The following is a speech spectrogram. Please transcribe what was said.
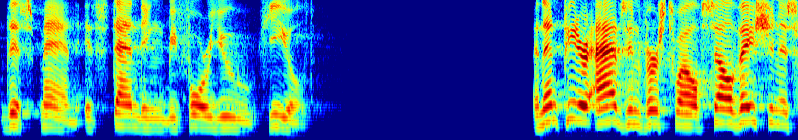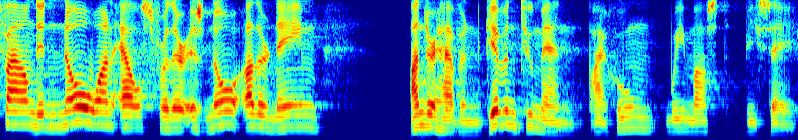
this man is standing before you healed. And then Peter adds in verse 12 salvation is found in no one else, for there is no other name under heaven given to men by whom we must be saved.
